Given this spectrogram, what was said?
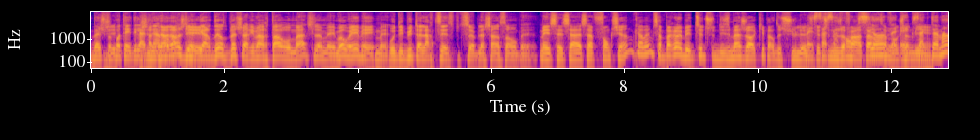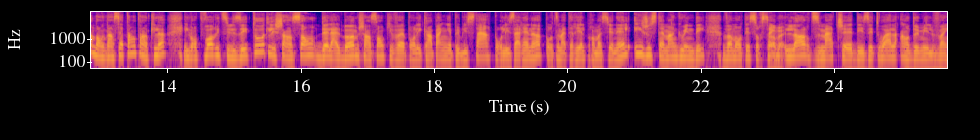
Ben, je peux pas t'aider là-dedans. Non, non, je l'ai regardé. On se dit, peut-être que je suis arrivé en retard au match, là. Mais, oui, oui, mais, Mais- au début, t'as l'artiste, puis tout ça, puis la chanson. puis- Mais ça, ça fonctionne quand même? Ça me paraît un peu, tu sais, tu- des images de hockey par-dessus le, Ben, ce que ça, tu ça nous as fait entendre. Ça fonctionne, fonctionne bien. Exactement. Donc, dans cette entente-là, ils vont pouvoir utiliser toutes les chansons de l'album, chansons qui vont pour les campagnes publicitaires, pour les arénas, pour du matériel promotionnel. Et justement, Green Day va monter sur scène Ah ben. lors du match euh, des étoiles en 2020.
